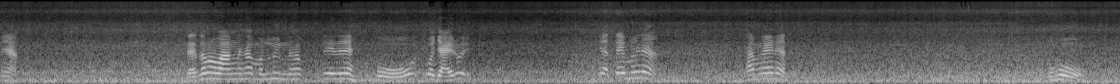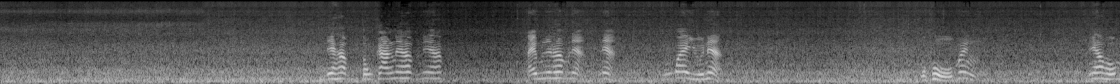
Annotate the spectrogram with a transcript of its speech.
เนี่ย แต่ต้องระวังนะครับ มันลื่นนะครับ นี่นี่โอ้โห ตัวใหญ่ด้วย เนี่ยเต็มเลยเนี่ยทำไงเนี่ย โอ้โหเนี่ยครับ ตรงกลางเนี่ยครับ เนี่ยครับ เต็มเลยครับ เนี่ย เนี่ยมันว่ายอยู่เนี่ย โอ้โห แม่ง นี่ครับผม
